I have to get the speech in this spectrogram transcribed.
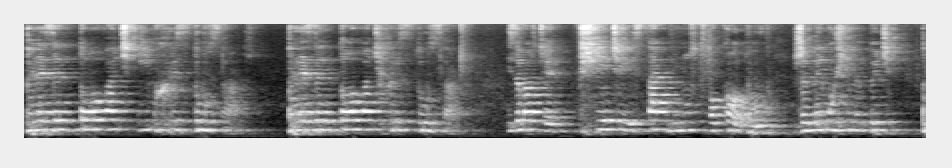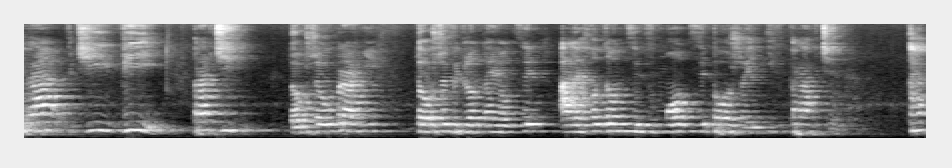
Prezentować im Chrystusa. Prezentować Chrystusa. I zobaczcie, w świecie jest tak mnóstwo kotów, że my musimy być prawdziwi. Prawdziwi. Dobrze ubrani, dobrze wyglądający, ale chodzący w mocy Bożej i w prawdzie. Tak?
